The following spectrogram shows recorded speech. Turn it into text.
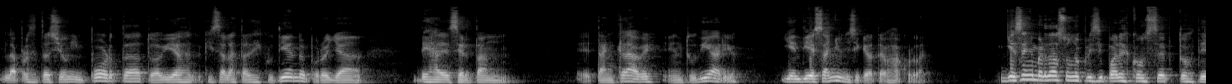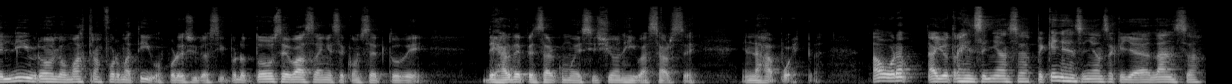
la presentación importa, todavía quizá la estás discutiendo, pero ya deja de ser tan, eh, tan clave en tu diario. Y en 10 años ni siquiera te vas a acordar. Y esos en verdad son los principales conceptos del libro, los más transformativos, por decirlo así, pero todo se basa en ese concepto de dejar de pensar como decisiones y basarse en las apuestas. Ahora hay otras enseñanzas, pequeñas enseñanzas que ya lanza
